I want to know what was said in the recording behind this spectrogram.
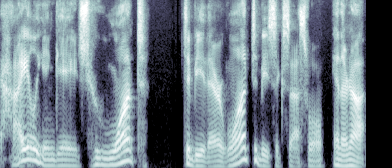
highly engaged who want to be there, want to be successful, and they're not.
